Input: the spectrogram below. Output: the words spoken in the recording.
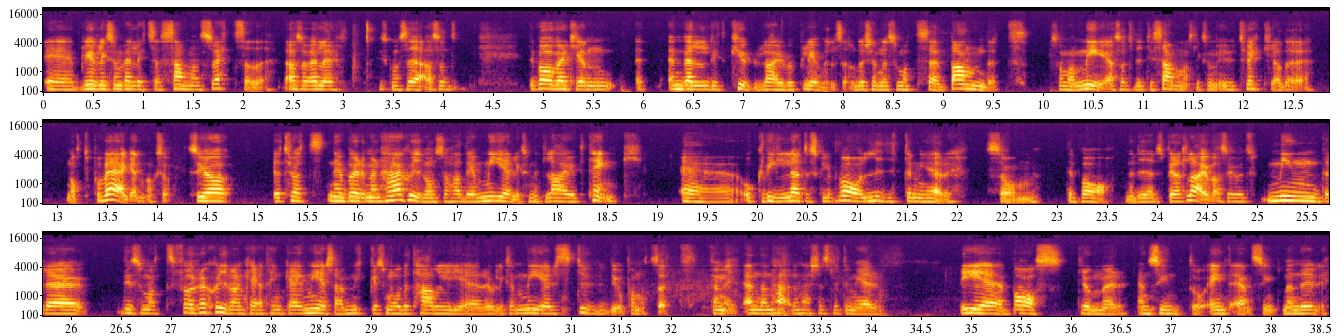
eh, blev liksom väldigt så här, sammansvetsade. Alltså, eller hur ska man säga? Alltså, det var verkligen ett, en väldigt kul liveupplevelse och det kändes som att så här, bandet som var med, alltså att vi tillsammans liksom utvecklade något på vägen också. Så jag, jag tror att när jag började med den här skivan så hade jag mer liksom ett live-tänk Eh, och ville att det skulle vara lite mer som det var när vi hade spelat live. Alltså mindre, det är som att förra skivan kan jag tänka är mer så här mycket små detaljer och liksom mer studio på något sätt för mig än den här. Den här känns lite mer, det är bas, trummor, en synt och inte en synt men det är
